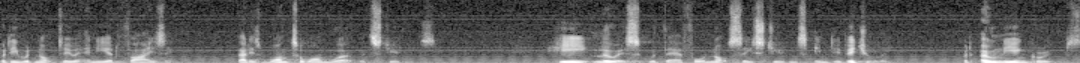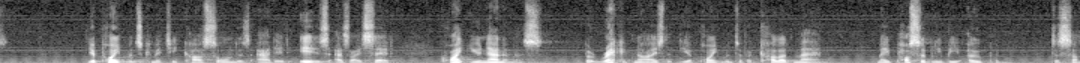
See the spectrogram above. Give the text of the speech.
but he would not do any advising, that is, one-to-one work with students. He, Lewis, would therefore not see students individually, but only in groups. The appointments committee, Carr Saunders added, is, as I said, quite unanimous, but recognised that the appointment of a coloured man may possibly be open to some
